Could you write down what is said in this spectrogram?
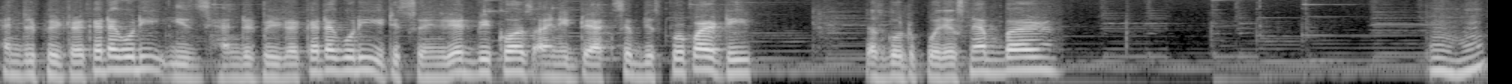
Handle filter category is handle filter category. It is showing red because I need to accept this property. Just go to project navbar. Mm -hmm.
